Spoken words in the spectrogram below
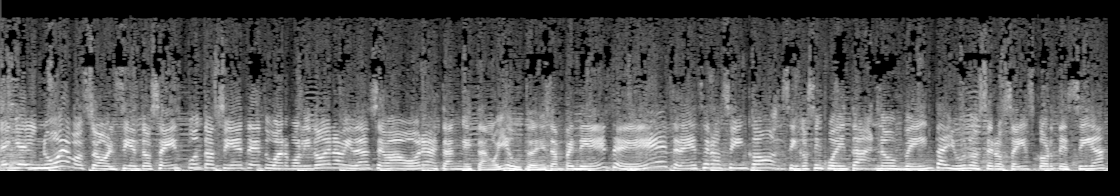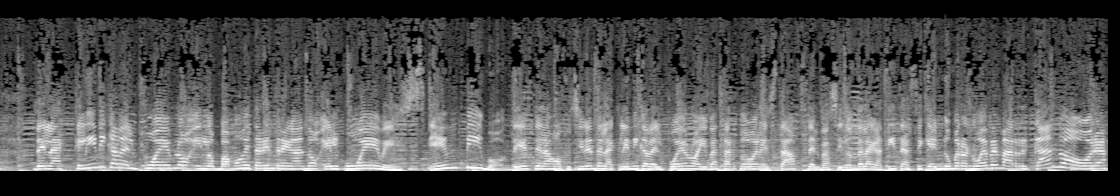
En el nuevo Sol 106.7, tu arbolito de Navidad se va ahora. Están, están, oye, ustedes están pendientes, ¿eh? 305-550-9106, cortesía de la Clínica del Pueblo y los vamos a estar entregando el jueves en vivo desde las oficinas de la Clínica del Pueblo. Ahí va a estar todo el staff del Vacilón de la Gatita. Así que el número 9 marcando ahora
